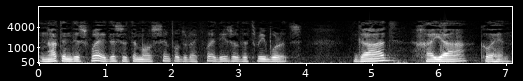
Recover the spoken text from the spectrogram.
Not in this way. This is the most simple, direct way. These are the three words. Gad, Chaya, Kohen.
